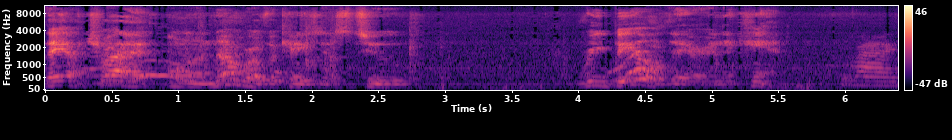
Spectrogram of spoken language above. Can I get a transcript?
They have tried on a number of occasions to rebuild there, and they can't. Right.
